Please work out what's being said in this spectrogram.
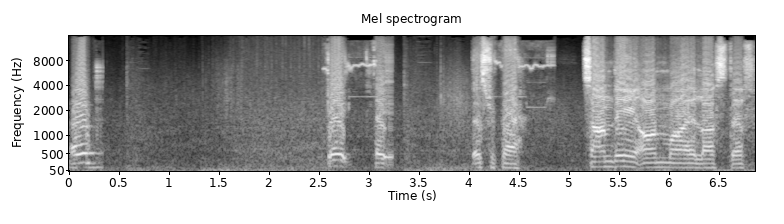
Oops. Wait, wait. Let's repair. Sandy on my last death.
